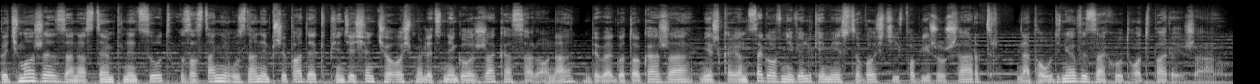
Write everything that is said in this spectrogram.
Być może za następny cud zostanie uznany przypadek 58-letniego Jacques'a Salona, byłego tokarza, mieszkającego w niewielkiej miejscowości w pobliżu Chartres, na południowy zachód od Paryża.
